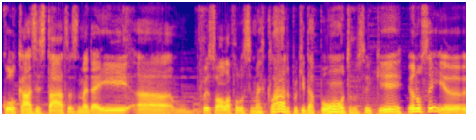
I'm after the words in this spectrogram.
colocar as estátuas, mas daí ah, o pessoal lá falou assim, mas claro, porque dá ponto, não sei o que. Eu não sei, eu-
